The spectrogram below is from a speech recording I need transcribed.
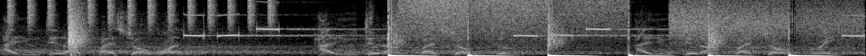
How you did on question one? How you did on question two? How you did on question three?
